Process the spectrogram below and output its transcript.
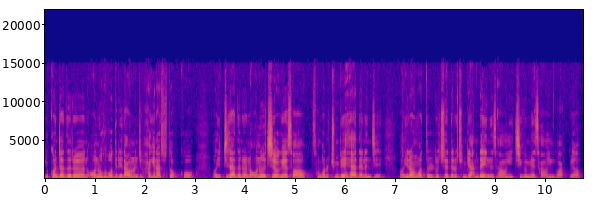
유권자들은 어느 후보들이 나오는지 확인할 수도 없고 어, 입지자들은 어느 지역에서 선거를 준비해야 되는지 어, 이런 것들도 제대로 준비 안 돼 있는 상황이 지금의 상황인 것 같고요.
